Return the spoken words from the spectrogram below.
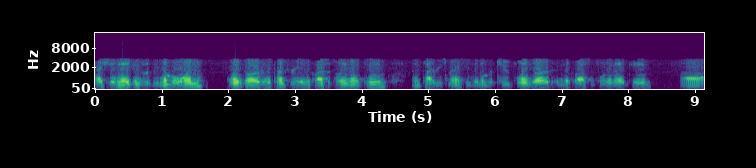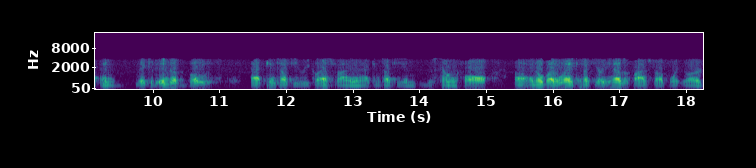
Ashton Hagans was the number one point guard in the country in the class of 2019, and Tyrese Maxey the number two point guard in the class of 2019, uh, and they could end up both at Kentucky reclassifying and at Kentucky in this coming fall. Uh, and oh, by the way, Kentucky already has a five-star point guard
